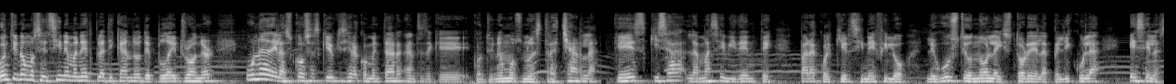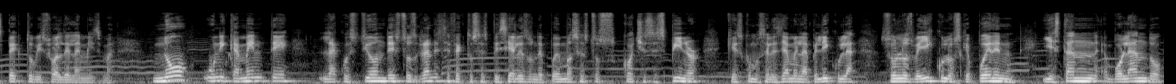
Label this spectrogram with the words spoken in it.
Continuamos en Cinemanet platicando de Blade Runner. Una de las cosas que yo quisiera comentar antes de que continuemos nuestra charla, que es quizá la más evidente para cualquier cinéfilo, le guste o no la historia de la película, es el aspecto visual de la misma. No únicamente la cuestión de estos grandes efectos especiales donde podemos estos coches spinner, que es como se les llama en la película, son los vehículos que pueden y están volando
